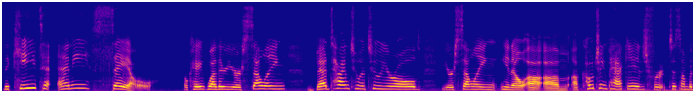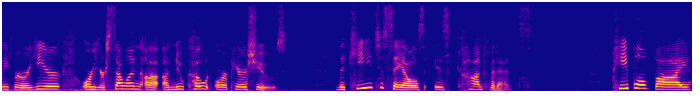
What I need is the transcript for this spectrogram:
The key to any sale Okay, whether you're selling bedtime to a two year old, you're selling, you know, a, um, a coaching package for to somebody for a year, or you're selling a, a new coat or a pair of shoes. The key to sales is confidence. People buy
